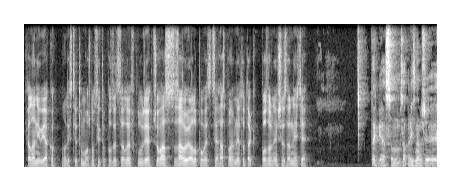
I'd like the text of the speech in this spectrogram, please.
Chalani, vy ako? Mali ste tu možnosť si to pozrieť celé v kľude? Čo vás zaujalo, povedzte, aspoň mne to tak pozornejšie zhrniete. Tak ja som sa priznam, že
